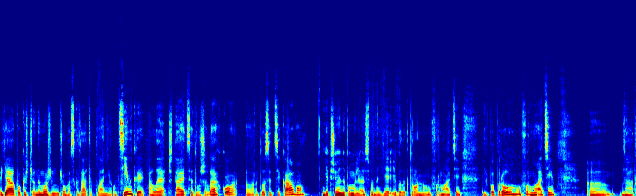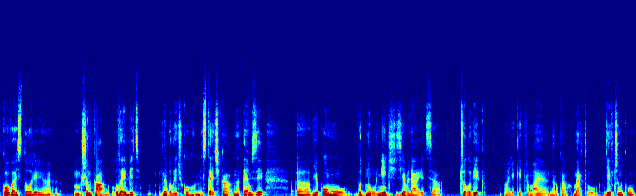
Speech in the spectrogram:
Я поки що не можу нічого сказати в плані оцінки, але читається дуже легко, е, досить цікаво. Якщо я не помиляюсь, вона є і в електронному форматі, і в паперовому форматі. Е, Загадкова історія шинка лебідь невеличкого містечка на Темзі, е, в якому в одну ніч з'являється чоловік, який тримає на руках мертву дівчинку,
